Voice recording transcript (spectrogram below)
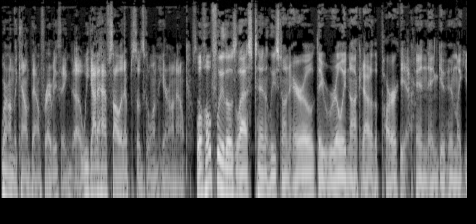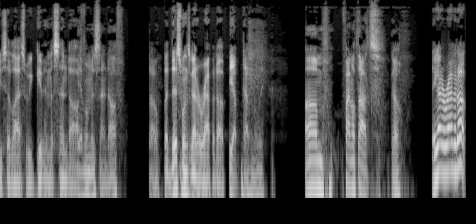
we're on the countdown for everything. Uh, we got to have solid episodes going here on out. So, Well, hopefully those last ten, at least on Arrow, they really knock it out of the park. Yeah. and and give him, like you said last week, give him a send off. give him a send off. So, But this one's got to wrap it up. yep, definitely. Um, final thoughts. Go. They got to wrap it up.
